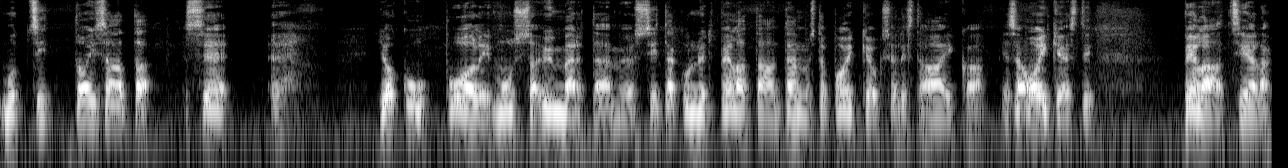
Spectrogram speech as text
Mutta sitten toisaalta se äh, joku puoli mussa ymmärtää myös sitä, kun nyt pelataan tämmöistä poikkeuksellista aikaa. Ja sä oikeasti pelaat siellä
